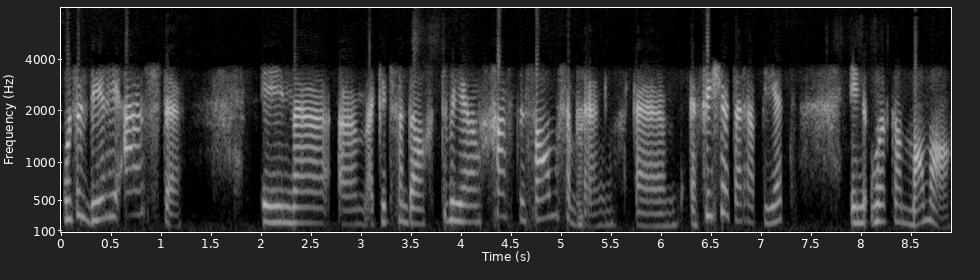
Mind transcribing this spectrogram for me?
ons is weer die eerste. En uh um, ek het vandag twee gaste saamgebring, um, 'n fisioterapeut en ook 'n mamma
